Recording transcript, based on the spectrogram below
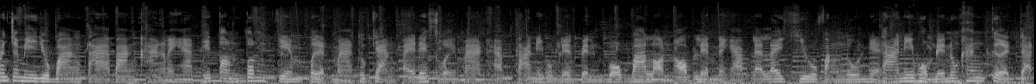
มันจะมีอยู่บางตาบางครั้งนะครับ ที่ตอนต้นเกมเปิดมาทุกอย่างไปได้สวยมากครับ ตานี้ผมเล่นเป็นบ๊อบบาลอนออฟเลนนะครับ และไล่คิวฝั่งนู้นเนี่ย ตานี้ผมเล่นค่อนข้างเกิดจัด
